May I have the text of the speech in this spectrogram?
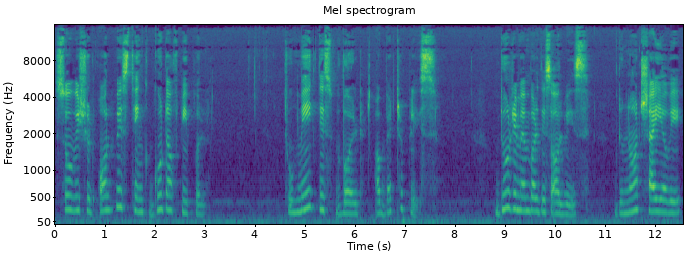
So we should always think good of people to make this world a better place. Do remember this always. Do not shy away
